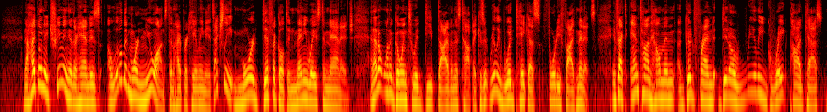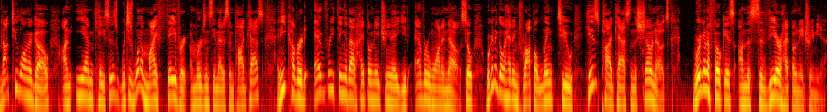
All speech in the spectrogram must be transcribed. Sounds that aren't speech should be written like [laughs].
Now, hyponatremia, on the other hand, is a little bit more nuanced than hyperkalemia. It's actually more difficult in many ways to manage. And I don't want to go into a deep dive on this topic because it really would take us 45 minutes. In fact, Anton Helman, a good friend, did a really great podcast not too long ago on EM cases, which is one of my favorite emergency medicine podcasts. And he covered everything about hyponatremia you'd ever want to know. So we're going to go ahead and drop a link to his podcast in the show notes. We're going to focus on the severe hyponatremia.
